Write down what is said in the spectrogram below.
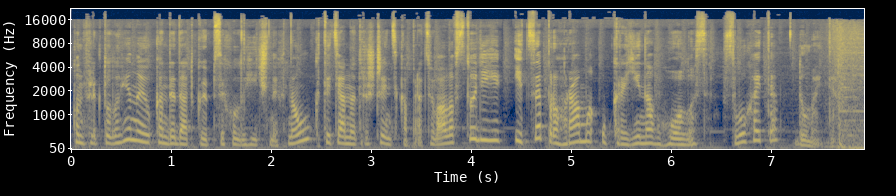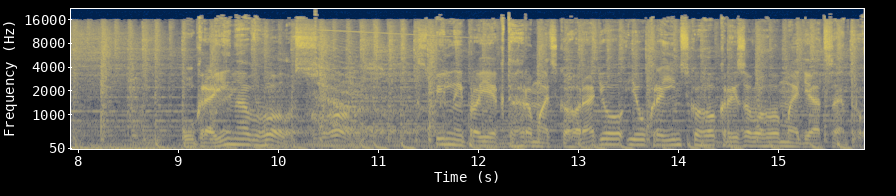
конфліктологиною, кандидаткою психологічних наук. Тетяна Трещинська працювала в студії, і це програма Україна в голос. Слухайте, думайте. Україна в голос. Спільний проєкт громадського радіо і українського кризового медіа центру.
